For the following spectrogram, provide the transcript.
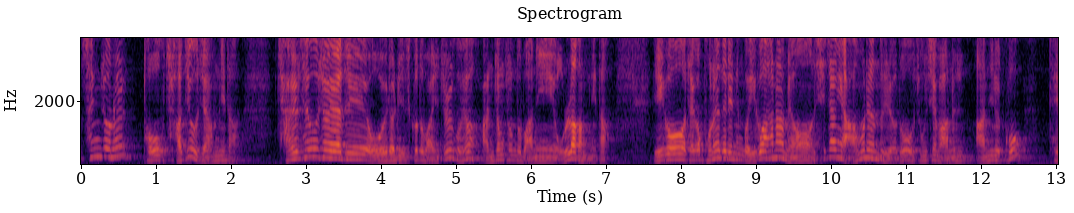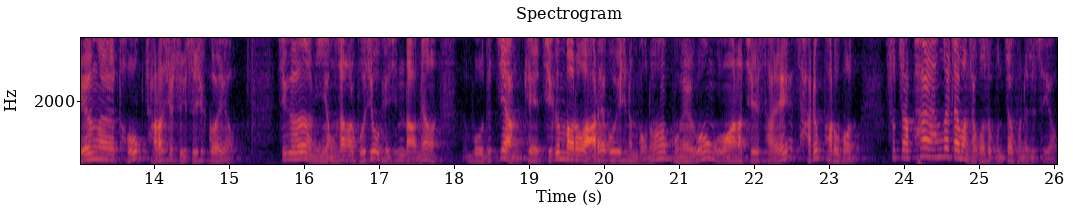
생존을 더욱 좌지우지합니다. 잘 세우셔야지 오히려 리스크도 많이 줄고요. 안정성도 많이 올라갑니다. 이거 제가 보내드리는 거 이거 하나면 시장이 아무리 흔들려도 중심 안, 안 잃고 대응을 더욱 잘하실 수 있으실 거예요. 지금 이 영상을 보시고 계신다면 뭐 늦지 않게 지금 바로 아래 보이시는 번호 010-5174-4685번 숫자 8 한 글자만 적어서 문자 보내주세요.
